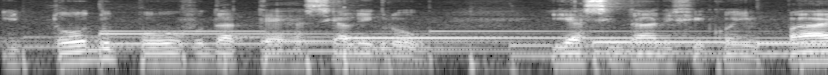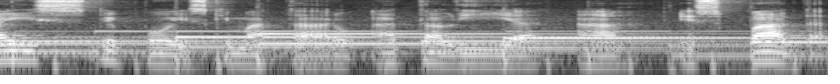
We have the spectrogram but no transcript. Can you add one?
e todo o povo da terra se alegrou. E a cidade ficou em paz depois que mataram Atalia a espada.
